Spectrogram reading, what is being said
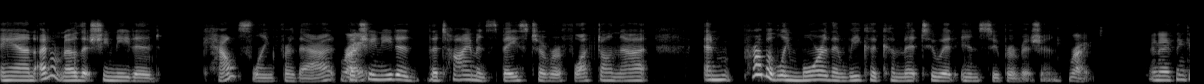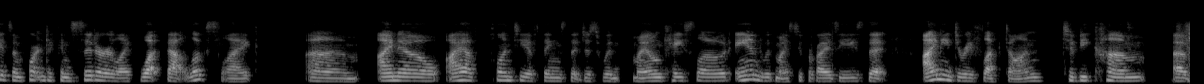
And I don't know that she needed counseling for that, Right. but she needed the time and space to reflect on that, and probably more than we could commit to it in supervision. Right. And I think it's important to consider like what that looks like. Um, I know I have plenty of things that just with my own caseload and with my supervisees that I need to reflect on to become a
